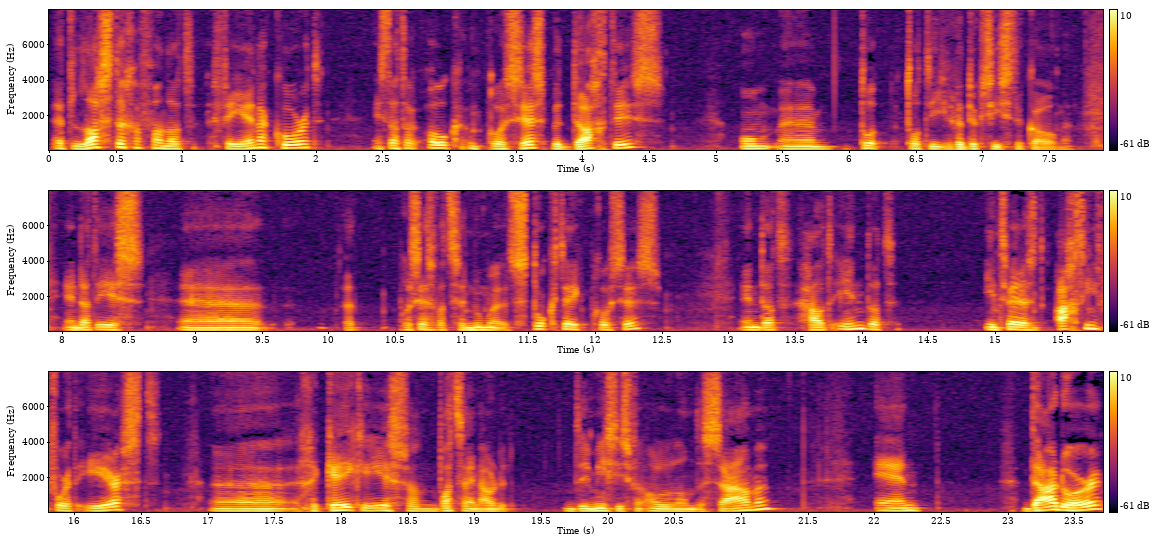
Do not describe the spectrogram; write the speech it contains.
het lastige van dat VN-akkoord is dat er ook een proces bedacht is om uh, tot, tot die reducties te komen. En dat is uh, het proces wat ze noemen het stocktake-proces. En dat houdt in dat in 2018 voor het eerst uh, gekeken is van wat zijn nou de emissies van alle landen samen. En daardoor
